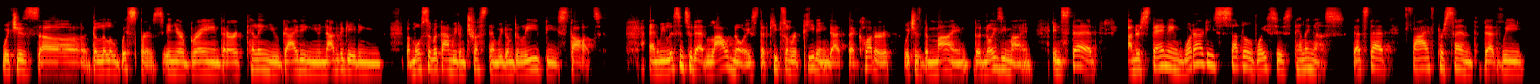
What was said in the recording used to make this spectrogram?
which is uh, the little whispers in your brain that are telling you, guiding you, navigating you. But most of the time, we don't trust them. We don't believe these thoughts and we listen to that loud noise that keeps on repeating that that clutter which is the mind the noisy mind. Instead understanding what are these subtle voices telling us. That's that 5% that we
